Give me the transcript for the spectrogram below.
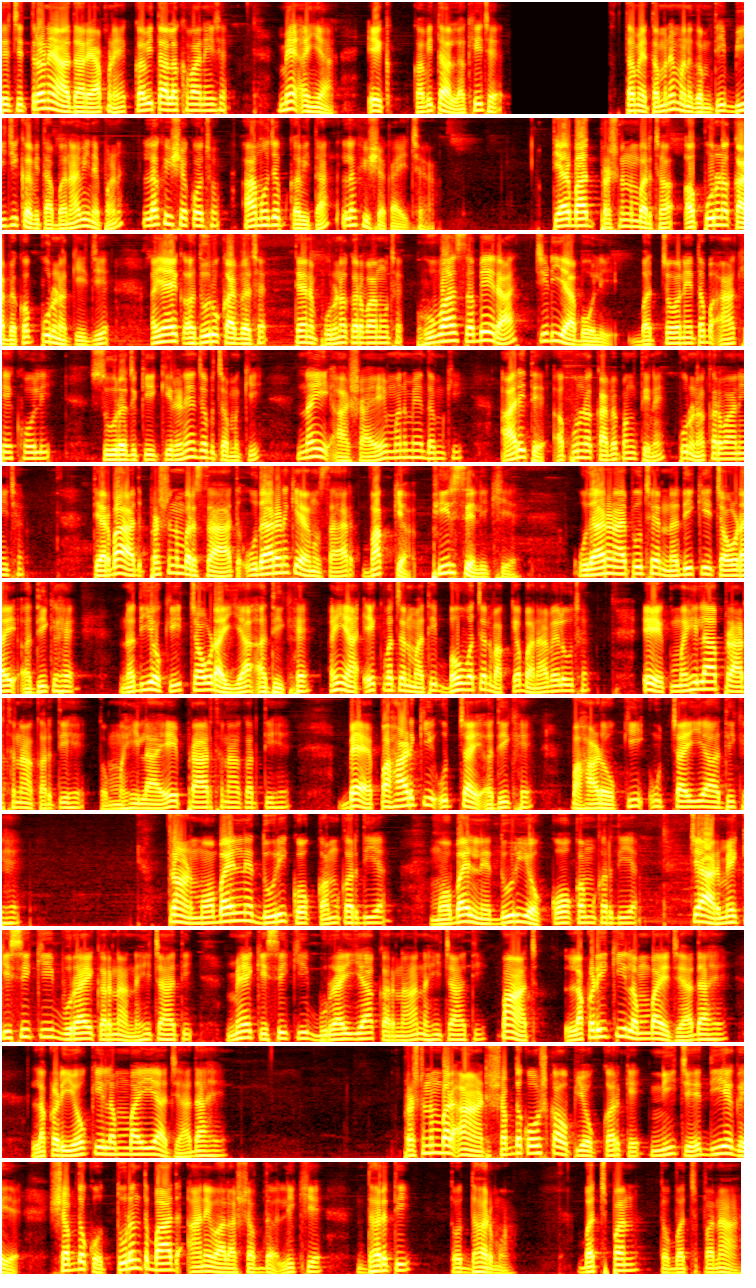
તે ચિત્રને આધારે આપણે કવિતા લખવાની છે. મેં અહીંયા એક કવિતા લખી છે. તમે તમને મનગમતી બીજી કવિતા બનાવીને પણ લખી શકો છો. આ મુજબ કવિતા લખી શકાય છે. ત્યારબાદ પ્રશ્ન નંબર છ, અપૂર્ણ કાવ્ય કો પૂર્ણ કીજીએ. અહીંયા એક અધૂરું કાવ્ય છે, તેને પૂર્ણ કરવાનું છે. હુવા સબેરા ચિડિયા બોલી, બચ્ચોને તબ આંખે ખોલી. સૂરજ કી કિરણે જબ ચમકી, નઈ આશાએ મન મેં દમકી આ રીતે અપૂર્ણ કાવ્યપંક્તિને પૂર્ણ કરવાની છે. ત્યારબાદ પ્રશ્ન નંબર સાત, ઉદાહરણ કે અનુસાર વાક્ય ફિરસે લીખીએ. ઉદાહરણ આપ્યું છે, નદી કી ચૌડાઈ અધિક હે, નદીઓ કી ચૌડાઈયા અધિક હે. અહીંયા એક વચનમાંથી બહુવચન વાક્ય બનાવેલું છે. એક મહિલા પ્રાર્થના કરતી હે, તો મહિલાએ પ્રાર્થના કરતી હે. બે, પહાડ કી ઊંચાઈ અધિક હે, પહાડો કી ઊંચાઈયા અધિક હે. ત્રણ, મોબાઈલને દૂરી કો કમ કર દિયા. मोबाइल ने दूरियों को कम कर दिया। चार, मैं किसी की बुराई करना नहीं चाहती। मैं किसी की बुराइयाँ करना नहीं चाहती। पाँच, लकड़ी की लंबाई ज़्यादा है। लकड़ियों की लंबाइयाँ ज़्यादा है। प्रश्न नंबर आठ, शब्दकोश का उपयोग करके नीचे दिए गए शब्द को तुरंत बाद आने वाला शब्द लिखिए। धरती तो धर्म। बचपन तो बचपना।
